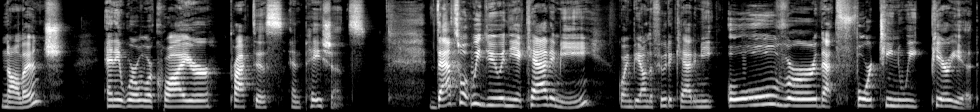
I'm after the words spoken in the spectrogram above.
knowledge and it will require practice and patience. That's what we do in the academy, going beyond the food academy, over that 14 week period.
